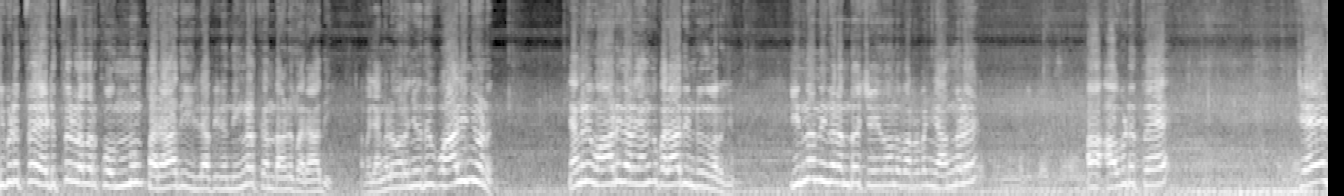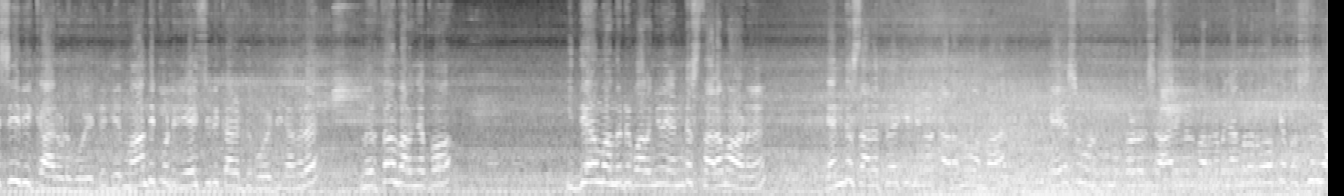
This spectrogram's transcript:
ഇവിടുത്തെ അടുത്തുള്ളവർക്കൊന്നും പരാതിയില്ല. പിന്നെ നിങ്ങൾക്ക് എന്താണ് പരാതി? അപ്പോൾ ഞങ്ങൾ പറഞ്ഞു ഇത് മാലിന്യമാണ്. ഞങ്ങൾ ഈ വാർഡ് കയറി ഞങ്ങൾക്ക് പരാതി ഉണ്ടെന്ന് പറഞ്ഞു. ഇന്ന് നിങ്ങൾ എന്തോ ചെയ്തോ എന്ന് പറഞ്ഞപ്പോൾ ഞങ്ങൾ അവിടുത്തെ ജെ സി ബിക്കാരോട് പോയിട്ട് മാന്തിക്കൊണ്ട് ജെ സി ബിക്കാരടുത്ത് പോയിട്ട് ഞങ്ങൾ നിർത്താൻ പറഞ്ഞപ്പോൾ ഇദ്ദേഹം വന്നിട്ട് പറഞ്ഞു എന്റെ സ്ഥലമാണ്. എന്റെ സ്ഥലത്തേക്ക് നിങ്ങൾ കടന്നു വന്നാൽ കേസ് കൊടുക്കുമ്പോൾ കാര്യങ്ങൾ പറഞ്ഞപ്പോൾ ഞങ്ങൾ ഓക്കെ പ്രശ്നമില്ല.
